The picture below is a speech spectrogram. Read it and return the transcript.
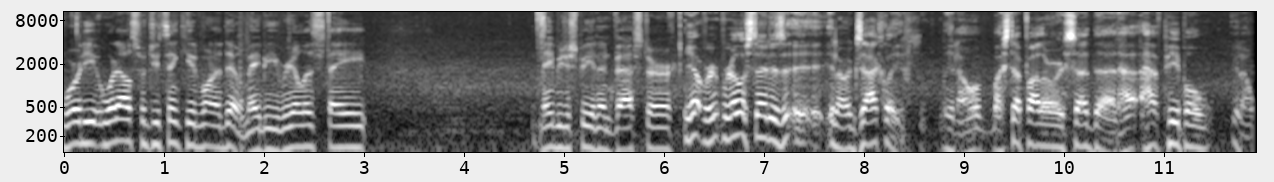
Where do you? What else would you think you'd want to do? Maybe real estate. Maybe just be an investor. Yeah, re- real estate is, you know, exactly. You know, my stepfather always said that ha- have people, you know,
